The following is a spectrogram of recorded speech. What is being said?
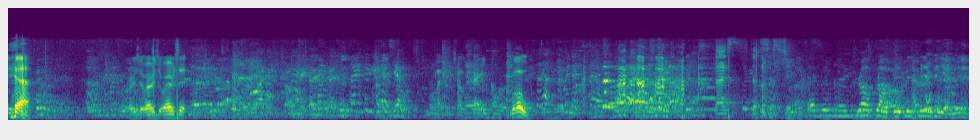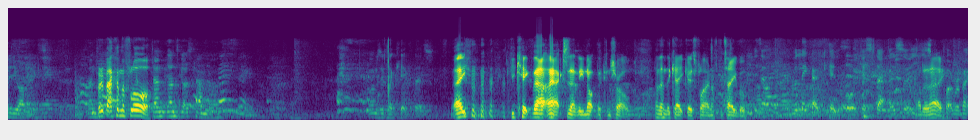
Yeah. Where is it? Where is it? Where is it? Yeah. Remote control cake. Whoa. That's that's just genius. Rob, Rob, we're, we're in a video, we're in a video of it. Put it back on the floor. Dan, Dan's got his camera on. What happens if I kick this? Hey, eh? if you kick that, I accidentally knock the control, and then the cake goes flying off the table. Is it on the Lego kit or just that? Is it, you I don't just know. Put a remote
